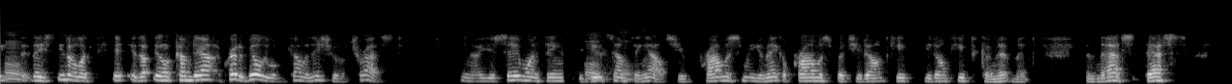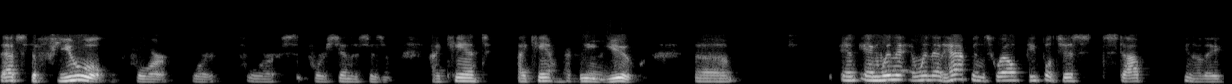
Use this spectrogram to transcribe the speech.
mm. they you know look it, it'll, it'll come down credibility will become an issue of trust you know you say one thing you do mm-hmm. something else you promise me you make a promise but you don't keep you don't keep the commitment and that's that's that's the fuel for for for for cynicism. I can't I can't believe you. Uh, and and when that and when that happens, well, people just stop. You know, they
